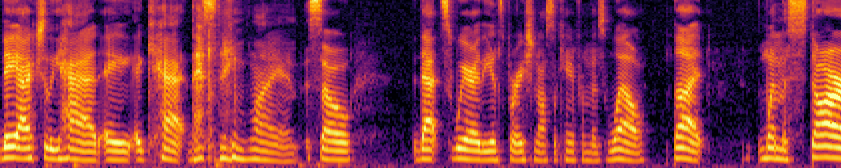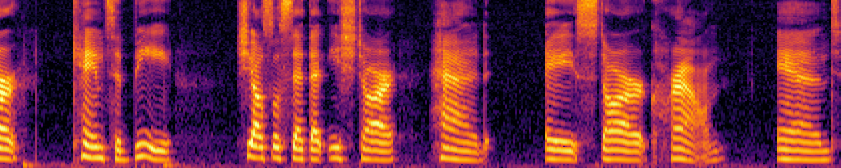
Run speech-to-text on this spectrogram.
they actually had a, a cat that's named Lion. So that's where the inspiration also came from as well. But when the star came to be, she also said that Ishtar had a star crown and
